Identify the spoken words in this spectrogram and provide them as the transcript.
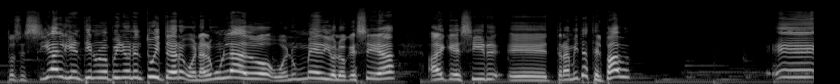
Entonces, si alguien tiene una opinión en Twitter, o en algún lado, o en un medio, lo que sea, hay que decir, eh, ¿tramitaste el pub? Eh,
